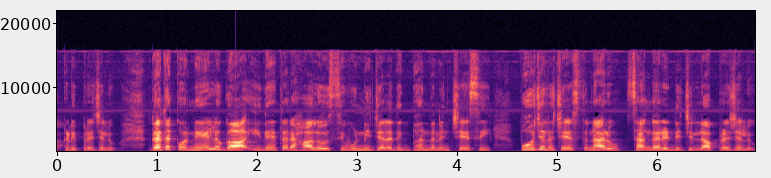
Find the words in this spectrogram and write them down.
అక్కడి ప్రజలు. గత కొన్నేళ్ళుగా ఇదే తరహాలో శివుణ్ణి జలదిగ్బంధనం చేసి పూజలు చేస్తున్నారు సంగారెడ్డి జిల్లా ప్రజలు.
